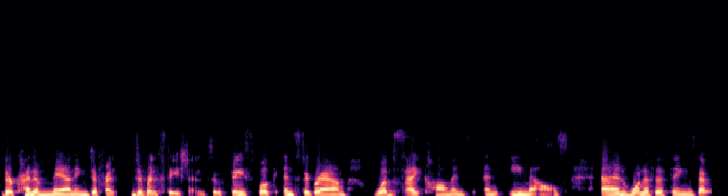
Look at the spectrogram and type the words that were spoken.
they're kind of manning different different stations. So facebook instagram website comments and emails. And one of the things that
